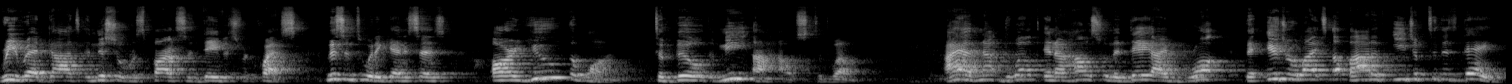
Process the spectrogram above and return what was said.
reread God's initial response to David's request. Listen to it again. It says, Are you the one to build me a house to dwell in? I have not dwelt in a house from the day I brought the Israelites up out of Egypt to this day.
